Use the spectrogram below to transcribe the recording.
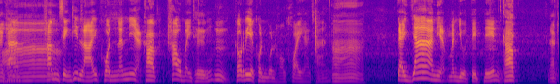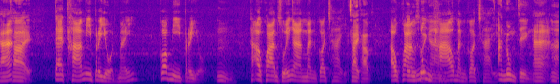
นะคะอ่า ทำสิ่งที่หลายคนนั้นเนี่ยครับ เข้าไม่ถึงอืม เขาเรียกคนบนหอคอยงาช้าง อ่าแต่หญ้าเนี่ยมันอยู่ติดดินครับ นะคะ ใช่ แต่ถามมีประโยชน์ไหม ก็มีประโยชน์ อืม ถ้าเอาความสวยงามมันก็ใช่ ใช่ครับ เอาความก็ดูสวยนุ่มงามเท้ามันก็ใช่อะนุ่มจริงอ่าอ่า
